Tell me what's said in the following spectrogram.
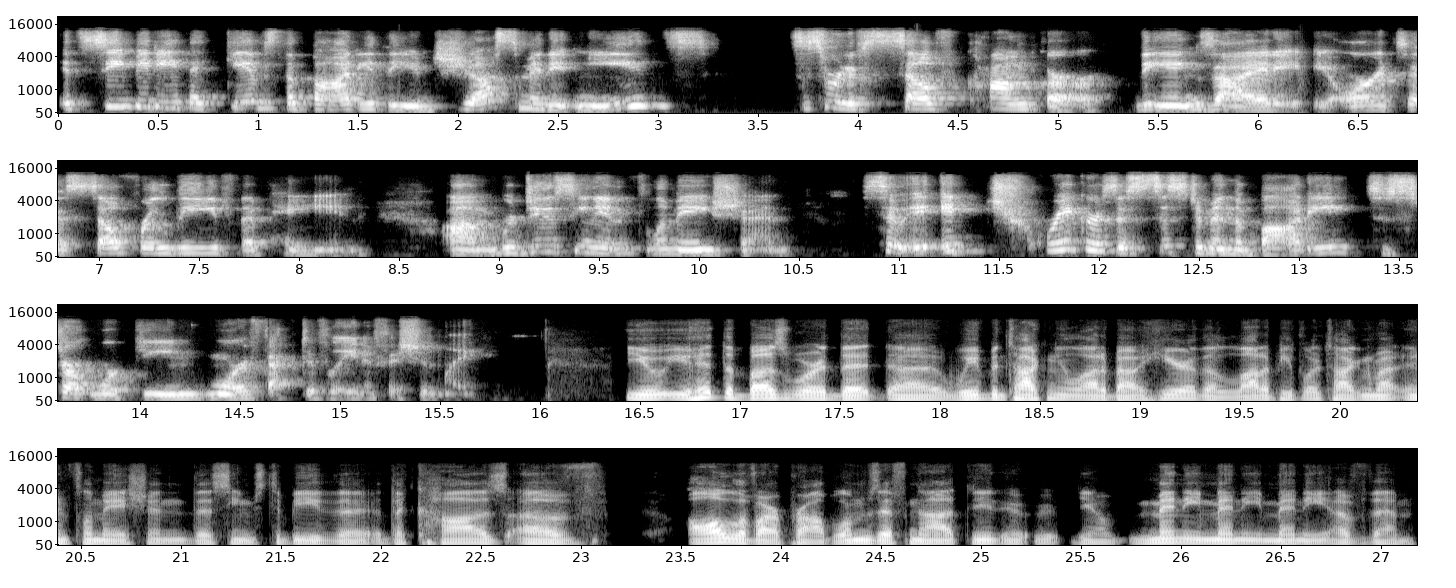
it's CBD that gives the body the adjustment it needs to sort of self conquer the anxiety or to self relieve the pain, um, reducing inflammation. So it, it triggers a system in the body to start working more effectively and efficiently. You you hit the buzzword that uh, we've been talking a lot about here. That a lot of people are talking about inflammation. This seems to be the the cause of all of our problems, if not you know many many many of them.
